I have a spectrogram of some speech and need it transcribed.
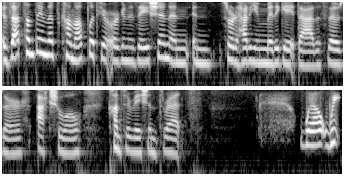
Is that something that's come up with your organization, and and sort of how do you mitigate that if those are actual conservation threats? Well, we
